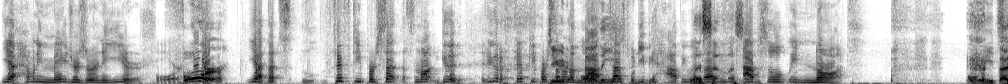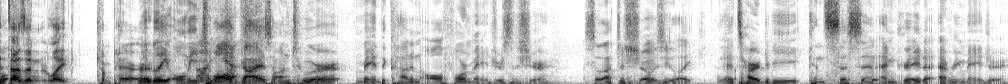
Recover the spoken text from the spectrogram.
Yeah, how many majors are in a year? Four. four. Yeah, that's fifty percent. That's not good. If you got a fifty percent on a math only- test, would you be happy with Listen, that? listen. Absolutely not. Only That doesn't like compare. literally only Uh, 12 yes. guys on tour made the cut in all four majors this year. So that just shows you like Yeah. it's hard to be consistent and great at every major.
